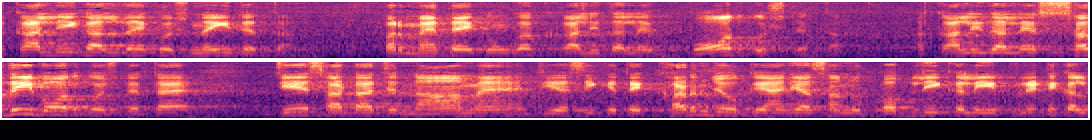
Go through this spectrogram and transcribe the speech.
ਅਕਾਲੀ ਦਲ ਨੇ ਕੁਝ ਨਹੀਂ ਦਿੱਤਾ। ਪਰ ਮੈਂ ਤਾਂ ਇਹ ਕਹੂੰਗਾ ਅਕਾਲੀ ਦਲ ਨੇ ਬਹੁਤ ਕੁਝ ਦਿੱਤਾ। ਅਕਾਲੀ ਦਲ ਨੇ ਸਦਾ ਹੀ ਬਹੁਤ ਕੁਝ ਦਿੱਤਾ ਹੈ। ਜੇ ਸਾਡਾ ਚ ਨਾਮ ਹੈ ਜੇ ਅਸੀਂ ਕਿਤੇ ਖੜਨ ਜੋਗੇ ਹਾਂ ਜਾਂ ਸਾਨੂੰ ਪਬਲਿਕਲੀ ਪੋਲੀਟੀਕਲ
